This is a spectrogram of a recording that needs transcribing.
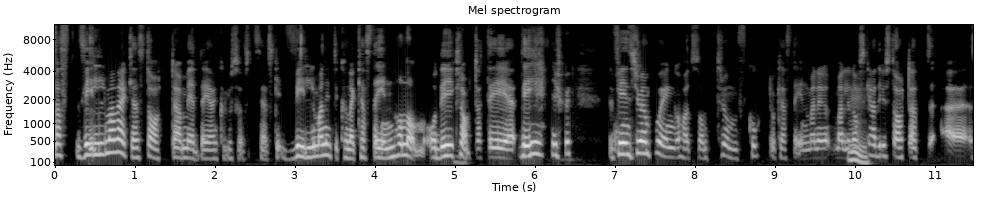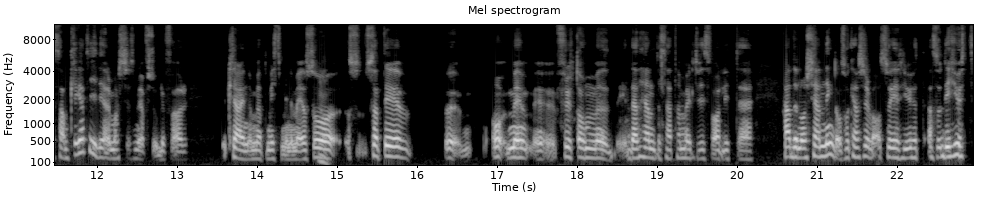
fast vill man verkligen starta med Dejan Kulusevski, vill man inte kunna kasta in honom? Och det är klart att det är, det är ju, det finns ju en poäng att ha ett sånt trumfkort att kasta in. Malinovskij mm. hade ju startat äh, samtliga tidigare matcher som jag förstod det för Ukraina om jag inte missminner mig. Och så, mm. så, så, att det, äh, med, förutom den händelsen att han möjligtvis var lite, hade någon känning då, så kanske det var, så är det ju ett, alltså det är ju ett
